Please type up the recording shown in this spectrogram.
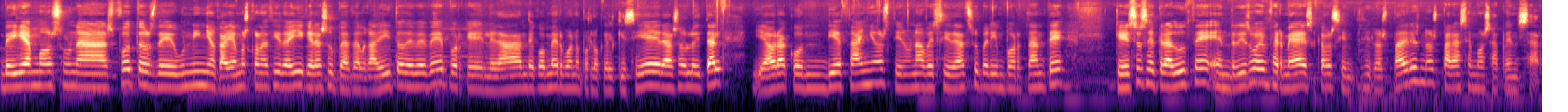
veíamos unas fotos de un niño que habíamos conocido allí que era súper delgadito de bebé porque le daban de comer, bueno, pues lo que él quisiera solo y tal, y ahora con 10 años tiene una obesidad súper importante que eso se traduce en riesgo de enfermedades. Claro, si, si los padres nos parásemos a pensar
